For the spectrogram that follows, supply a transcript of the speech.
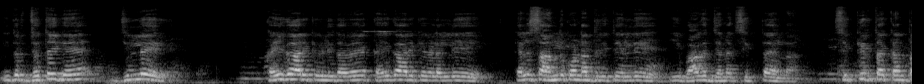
ಇದ್ರ ಜೊತೆಗೆ ಜಿಲ್ಲೆಯಲ್ಲಿ ಕೈಗಾರಿಕೆಗಳಿದ್ದಾವೆ ಕೈಗಾರಿಕೆಗಳಲ್ಲಿ ಕೆಲಸ ಅಂದುಕೊಂಡಂಥ ರೀತಿಯಲ್ಲಿ ಈ ಭಾಗದ ಜನಕ್ಕೆ ಸಿಗ್ತಾ ಇಲ್ಲ. ಸಿಕ್ಕಿರ್ತಕ್ಕಂಥ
